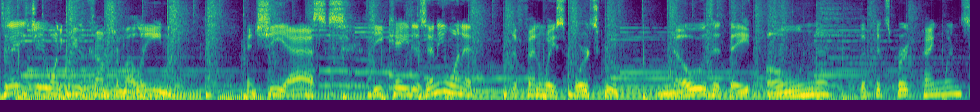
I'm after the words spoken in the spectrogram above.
Today's J1Q comes from Aline, and she asks DK, does anyone at the Fenway Sports Group know that they own the Pittsburgh Penguins?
